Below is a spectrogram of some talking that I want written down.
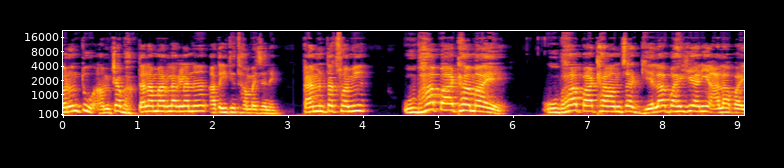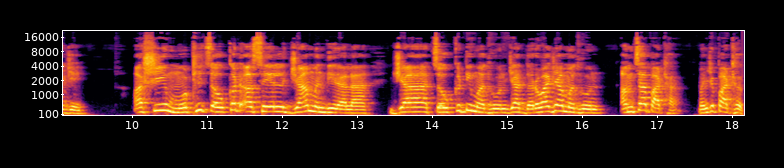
परंतु आमच्या भक्ताला मार लागला ना आता इथे थांबायचं नाही. काय म्हणतात स्वामी? उभा पाठा माये. उभा पाठा आमचा गेला पाहिजे आणि आला पाहिजे. अशी मोठी चौकट असेल ज्या मंदिराला ज्या चौकटीमधून ज्या दरवाजामधून आमचा पाठा म्हणजे पाठक.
